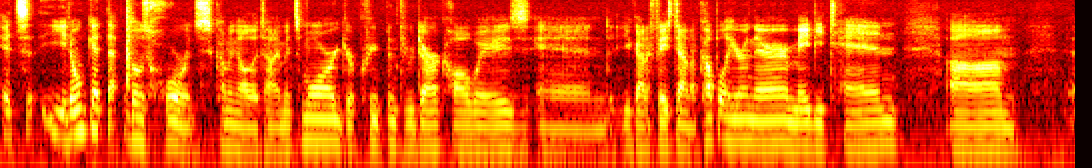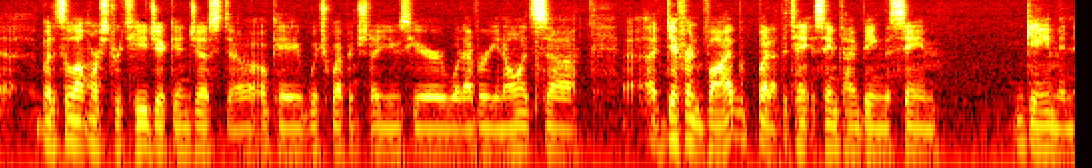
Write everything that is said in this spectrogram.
it's you don't get that those hordes coming all the time. It's more you're creeping through dark hallways and you got to face down a couple here and there, maybe ten. Um, but it's a lot more strategic and just uh, okay, which weapon should I use here? Whatever you know, it's uh, a different vibe, but at the same time being the same game in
